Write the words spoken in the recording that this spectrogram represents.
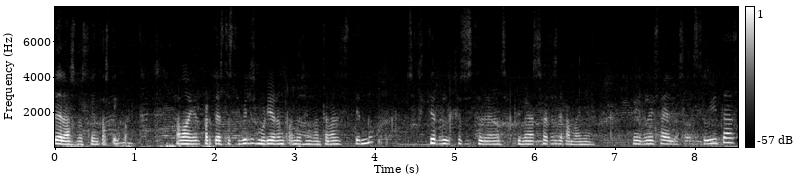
de las 250. La mayor parte de estos civiles murieron cuando se encontraban asistiendo los oficios religiosos celebrados a primeras horas de la mañana. La iglesia de los jesuitas,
